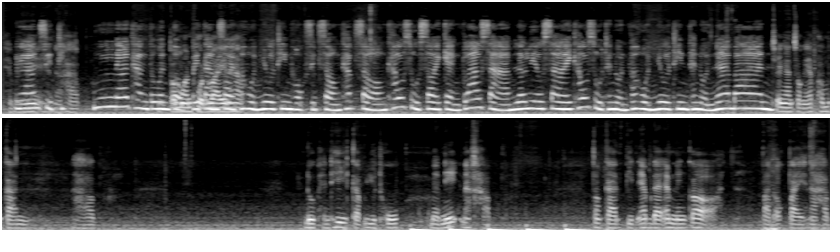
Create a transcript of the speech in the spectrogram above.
แบบนี้ร้านสิทธินะครับมุ่งหน้าทางตะวันตประกมวลไปผลตามไว้ซอยนะครับพหลโยธิน 62 ทับ 2 เข้าสู่ซอยแก่งกล้าว 3 แล้วเลี้ยวซ้ายเข้าสู่ถนนพหลโยธินถนนหน้าบ้าน ใช้งาน2แอปพร้อมกันนะครับ ดูแผนที่กับ YouTube แบบนี้นะครับ ต้องการปิดแอปใดแอปหนึ่งก็ปัดออกไปนะครับ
